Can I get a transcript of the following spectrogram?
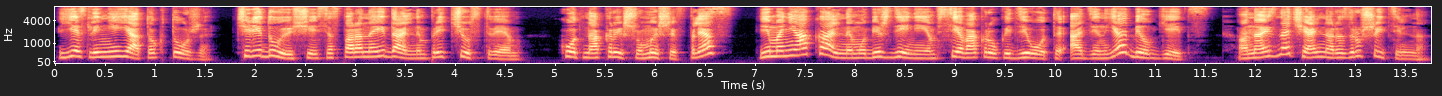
если не я, то кто же, чередующаяся с параноидальным предчувствием «кот на крышу, мыши в пляс» и маниакальным убеждением «все вокруг идиоты, один я, Билл Гейтс», она изначально разрушительна.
